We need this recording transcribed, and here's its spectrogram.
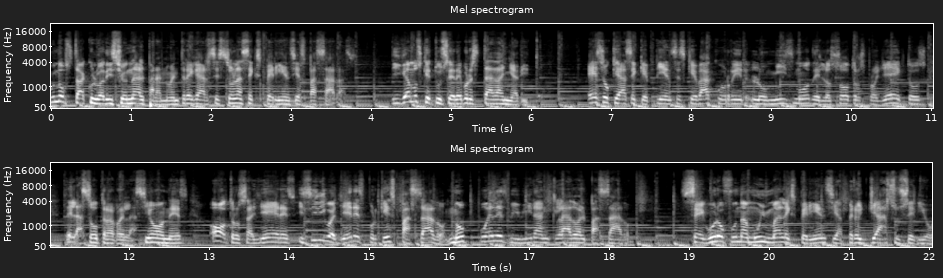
Un obstáculo adicional para no entregarse son las experiencias pasadas. Digamos que tu cerebro está dañadito eso que hace que pienses que va a ocurrir lo mismo de los otros proyectos, de las otras relaciones, otros ayeres. Y si digo ayeres porque es pasado, no puedes vivir anclado al pasado. Seguro fue una muy mala experiencia, pero ya sucedió.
